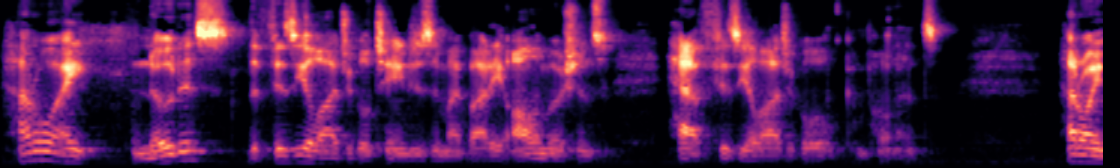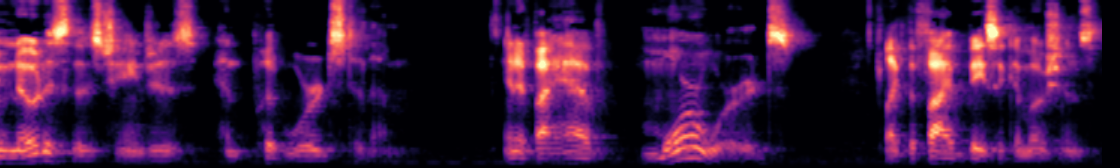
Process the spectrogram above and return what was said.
How do I notice the physiological changes in my body? All emotions have physiological components. How do I notice those changes and put words to them? And if I have more words, like the five basic emotions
